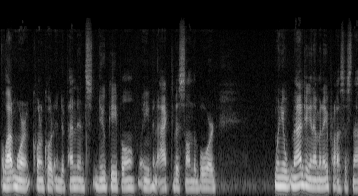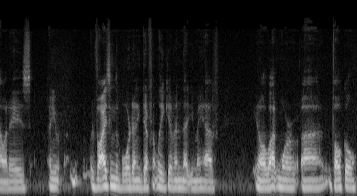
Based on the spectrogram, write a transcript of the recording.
A lot more quote unquote independence, new people, even activists on the board. When you're managing an M&A process nowadays, are you advising the board any differently, given that you may have, you know, a lot more uh, vocal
